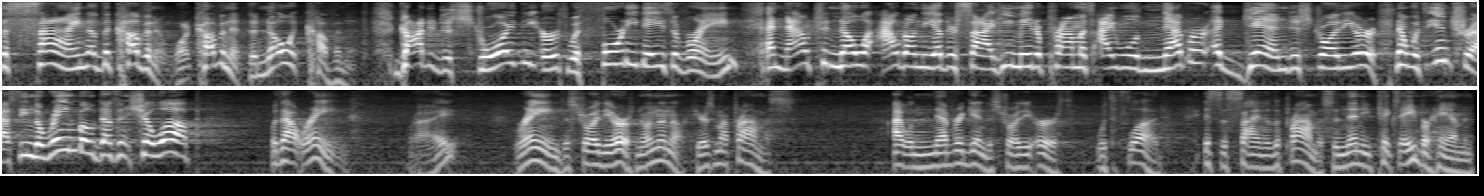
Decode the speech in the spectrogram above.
the sign of the covenant. What covenant? The Noah covenant. God had destroyed the earth with 40 days of rain, and now to Noah out on the other side, he made a promise I will never again destroy the earth. Now, what's interesting, the rainbow doesn't show up without rain, right? Rain, destroy the earth. No, no, no. Here's my promise I will never again destroy the earth with flood. It's the sign of the promise. And then he picks Abraham. And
